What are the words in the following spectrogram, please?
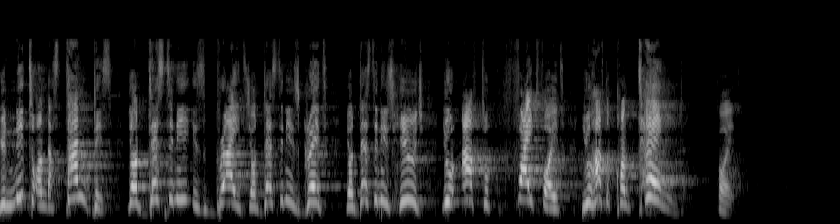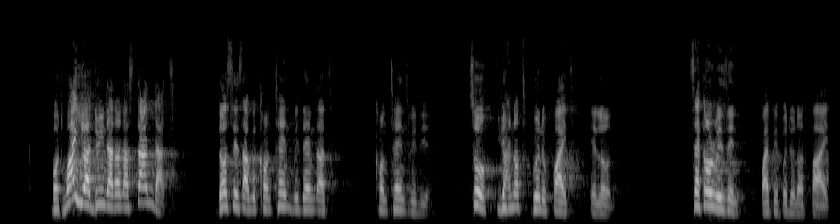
you need to understand this. Your destiny is bright, your destiny is great, your destiny is huge. You have to fight for it, you have to contend for it. But while you are doing that, understand that God says, I will contend with them that contends with you. So you are not going to fight alone. Second reason why people do not fight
